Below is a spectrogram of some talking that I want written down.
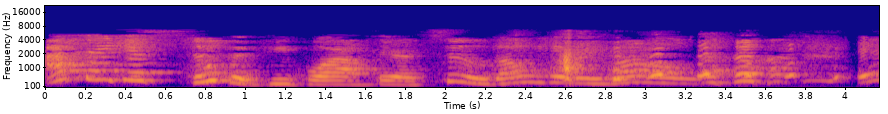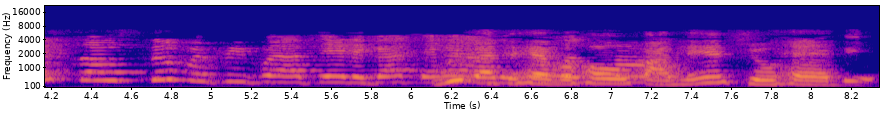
I think it's stupid people out there too. Don't get me wrong. it's some stupid people out there that got to We got to have a whole phone. financial habit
